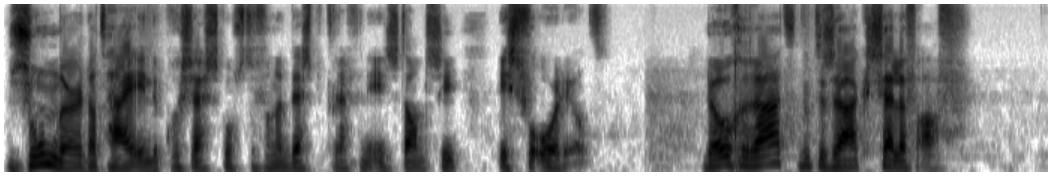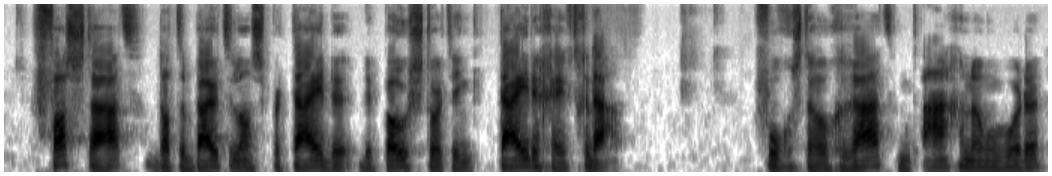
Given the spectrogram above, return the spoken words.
zonder dat hij in de proceskosten van de desbetreffende instantie is veroordeeld. De Hoge Raad doet de zaak zelf af. Vaststaat dat de buitenlandse partij de depotstorting tijdig heeft gedaan. Volgens de Hoge Raad moet aangenomen worden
